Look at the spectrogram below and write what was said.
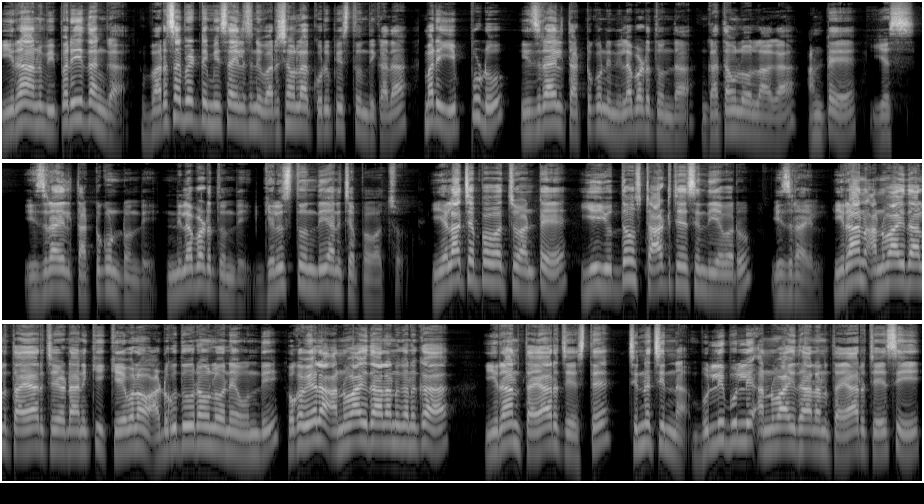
ఇరాన్ విపరీతంగా వరుసబెట్టి మిసైల్స్ని వర్షంలా కురిపిస్తుంది కదా మరి ఇప్పుడు ఇజ్రాయెల్ తట్టుకుని నిలబడుతుందా గతంలో లాగా అంటే ఎస్ ఇజ్రాయెల్ తట్టుకుంటుంది నిలబడుతుంది గెలుస్తుంది అని చెప్పవచ్చు. ఎలా చెప్పవచ్చు అంటే ఈ యుద్ధం స్టార్ట్ చేసింది ఎవరు? ఇజ్రాయెల్. ఇరాన్ అణ్వాయుధాలు తయారు చేయడానికి కేవలం అడుగు దూరంలోనే ఉంది. ఒకవేళ అణ్వాయుధాలను గనక ఇరాన్ తయారు చేస్తే చిన్న చిన్న బుల్లి బుల్లి అణ్వాయుధాలను తయారు చేసి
